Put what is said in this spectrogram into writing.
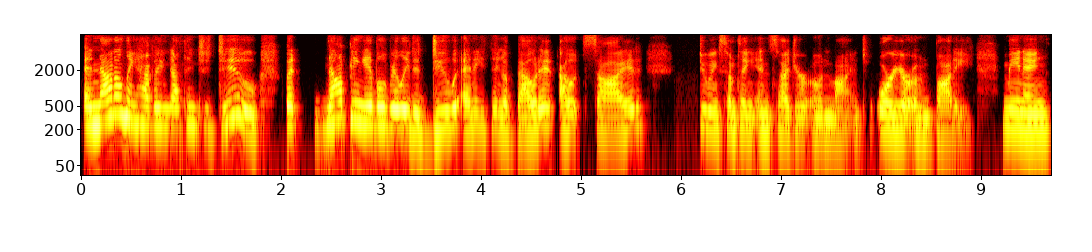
And not only having nothing to do but not being able really to do anything about it outside doing something inside your own mind or your own body. Meaning,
